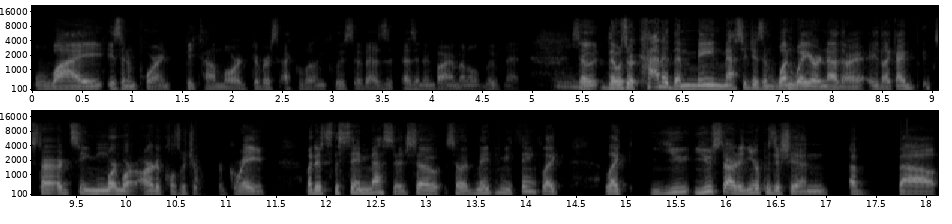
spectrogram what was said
why is it important to become more diverse equitable inclusive as as an environmental movement? Mm-hmm. so those are kind of the main messages in one way or another. Like i started seeing more and more articles which are great but it's the same message. So so it made me think like like you you started in your position about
